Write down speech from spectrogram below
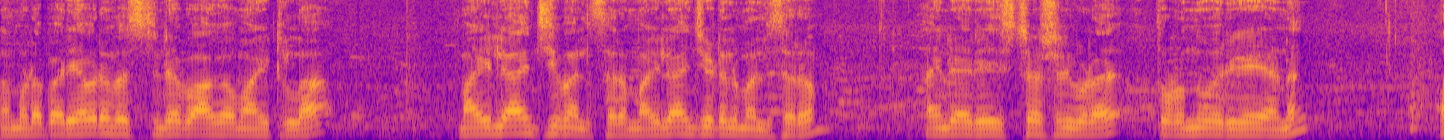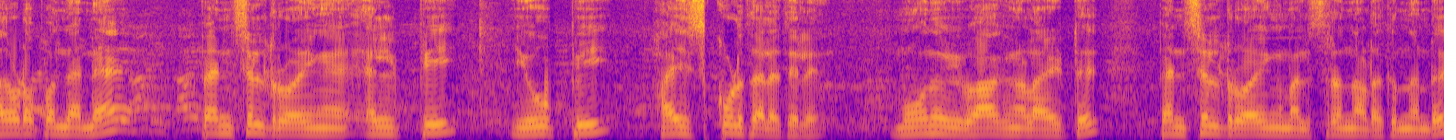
നമ്മുടെ പര്യാവരണ ഫെസ്റ്റിന്റെ ഭാഗമായിട്ടുള്ള മൈലാഞ്ചി മത്സരം മൈലാഞ്ചി ഇടൽ മത്സരം അതിന്റെ രജിസ്ട്രേഷൻ ഇവിടെ തുറന്നു വരികയാണ്. അതോടൊപ്പം തന്നെ pencil drawing L P U P high school തലത്തിൽ മൂന്ന് വിഭാഗങ്ങളായിട്ട് പെൻസിൽ ഡ്രോയിങ് മത്സരം നടക്കുന്നുണ്ട്.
